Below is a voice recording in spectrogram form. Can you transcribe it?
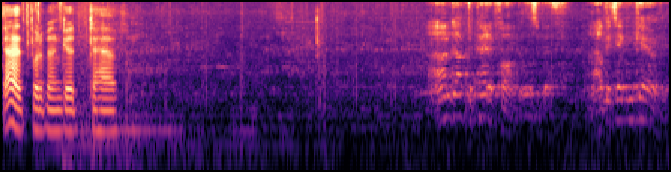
that would have been good to have. I'm Dr. Pettifog, Elizabeth. I'll be taking care of you.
